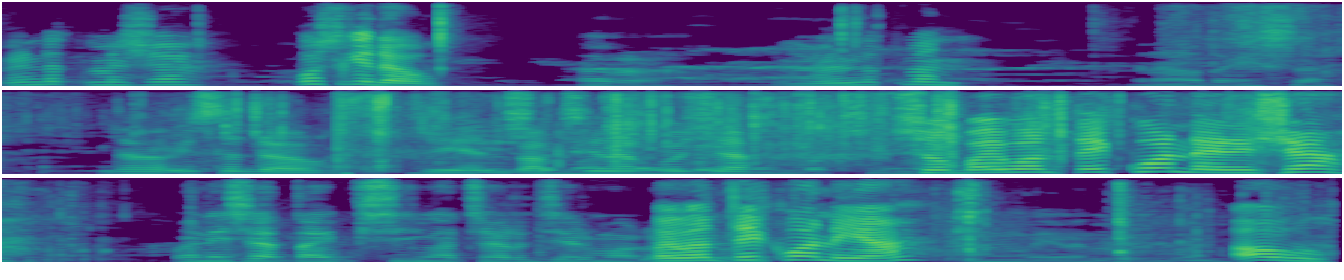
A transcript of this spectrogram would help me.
Nindot man siya. Kusgi daw. Ara. Nindot man. Ano ito isa? Daw, isa daw. Unboxing mga na po siya. So, buy one, take one din siya. Ano siya type C nga charger mga Buy one, take one niya. May one take one. Oh,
